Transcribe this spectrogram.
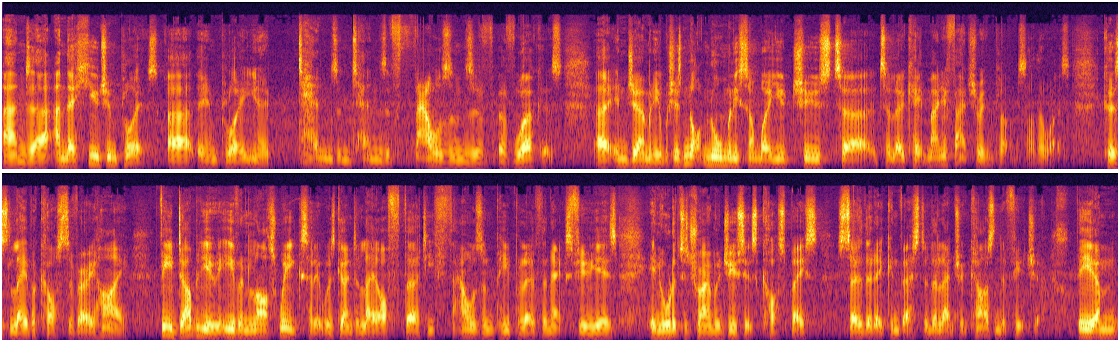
And, uh, and they're huge employers. Uh, they employ, you know, tens and tens of thousands of, of workers uh, in Germany, which is not normally somewhere you'd choose to, to locate manufacturing plants otherwise, because labor costs are very high. VW, even last week, said it was going to lay off 30,000 people over the next few years in order to try and reduce its cost base so that it can invest in electric cars in the future. The, um,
